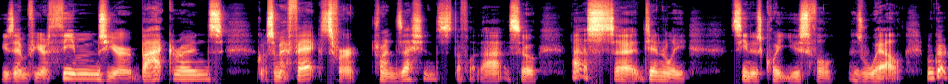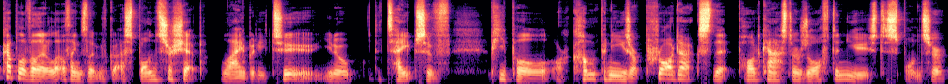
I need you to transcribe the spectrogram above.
use them for your themes, your backgrounds. Got some effects for transitions, stuff like that. So that's uh, generally seen as quite useful as well. We've got a couple of other little things like we've got a sponsorship library too, you know, the types of people or companies or products that podcasters often use to sponsor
